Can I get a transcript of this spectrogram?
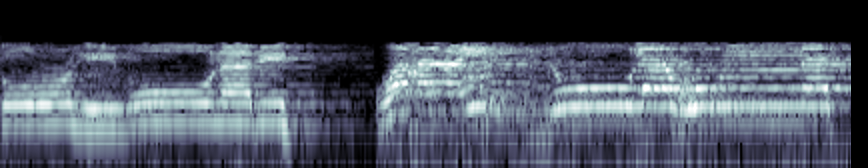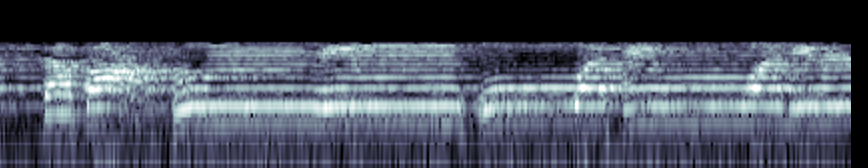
ترهبون به وأعدوا لهم ما استطعتم من قوة ومن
